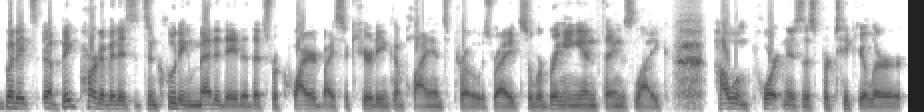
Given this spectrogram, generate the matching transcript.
but it's a big part of it is it's including metadata that's required by security and compliance pros right? So we're bringing in things like how important is this particular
